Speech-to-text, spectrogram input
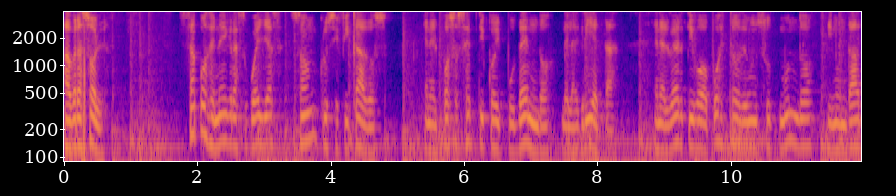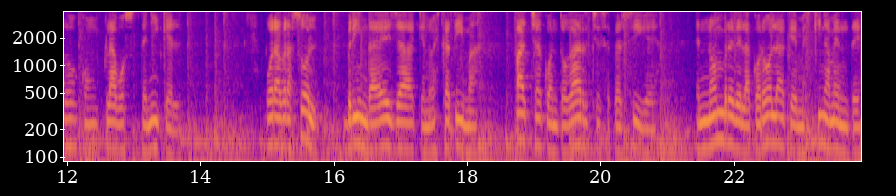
Abrazol. Sapos de negras huellas son crucificados en el pozo séptico y pudendo de la grieta en el vértigo opuesto de un submundo inundado con clavos de níquel. Por abrasol brinda ella que no escatima, pacha cuanto garche se persigue, en nombre de la corola que mezquinamente,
